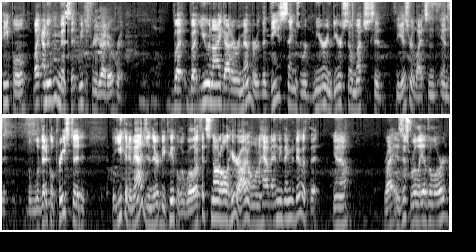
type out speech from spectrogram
people. Like I mean, we miss it. We just read right over it. But but you and I got to remember that these things were near and dear so much to the Israelites and, and the, the Levitical priesthood that you can imagine there'd be people who, well, if it's not all here, I don't want to have anything to do with it. You know, right? Is this really of the Lord?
